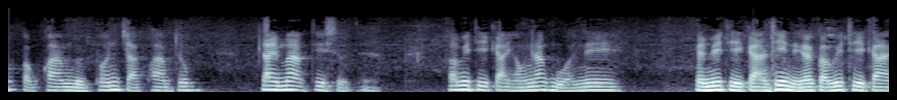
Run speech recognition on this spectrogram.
บกับความหลุดพ้นจากความทุกข์ได้มากที่สุดเพราะวิธีการของนักบวชนี่ เป็นวิธีการที่เหนือกว่าวิธีการ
